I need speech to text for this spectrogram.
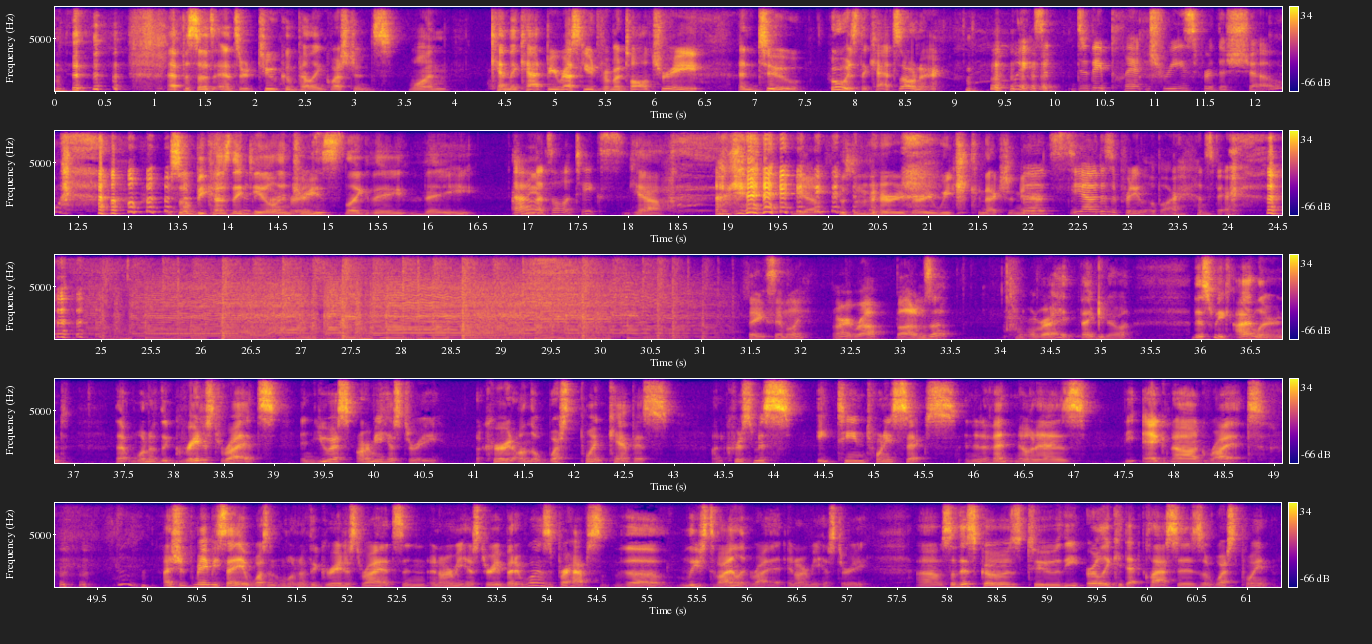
episodes answered two compelling questions. One, can the cat be rescued from a tall tree? And two, who is the cat's owner? Wait, so did they plant trees for the show? So because they deal in trees, like they they I oh, mean, that's all it takes. yeah. Okay. Yeah. There's a very, very weak connection here. That's yeah, it is a pretty low bar. Mm-hmm. That's fair. Thanks, Emily. All right, Rob, bottoms up. All right, thank you, Noah. This week I learned that one of the greatest riots in U.S. Army history occurred on the West Point campus on Christmas 1826 in an event known as the Eggnog Riot. I should maybe say it wasn't one of the greatest riots in, in Army history, but it was perhaps the least violent riot in Army history. Um, so this goes to the early cadet classes of West Point,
